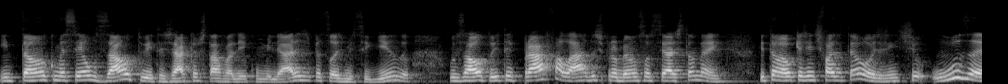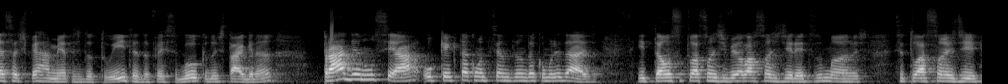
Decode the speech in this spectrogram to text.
Então eu comecei a usar o Twitter, já que eu estava ali com milhares de pessoas me seguindo, usar o Twitter para falar dos problemas sociais também. Então é o que a gente faz até hoje. A gente usa essas ferramentas do Twitter, do Facebook, do Instagram para denunciar o que está acontecendo dentro da comunidade. Então, situações de violações de direitos humanos, situações de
